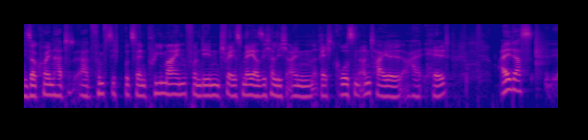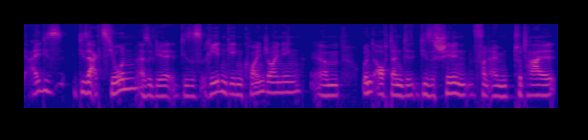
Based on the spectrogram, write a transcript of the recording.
dieser Coin hat, hat 50% Pre-Mine, von denen Trace Mayer sicherlich einen recht großen Anteil hält. All das, all dies, diese Aktionen, also die, dieses Reden gegen Coinjoining ähm, und auch dann dieses Schillen von einem total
